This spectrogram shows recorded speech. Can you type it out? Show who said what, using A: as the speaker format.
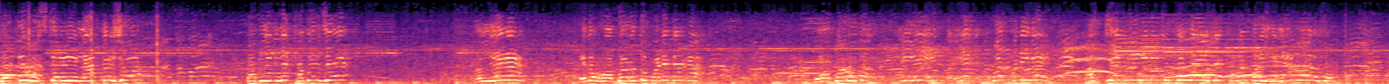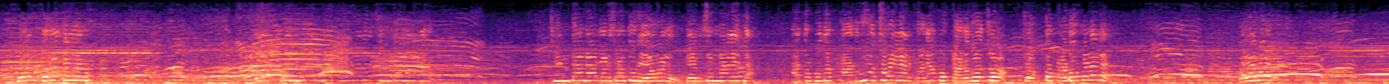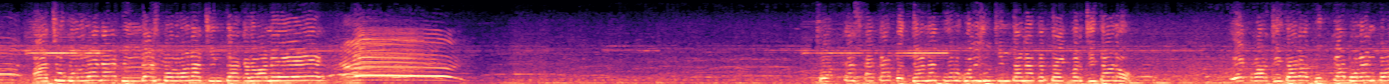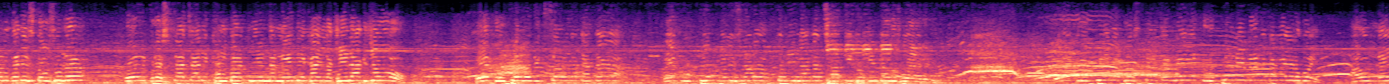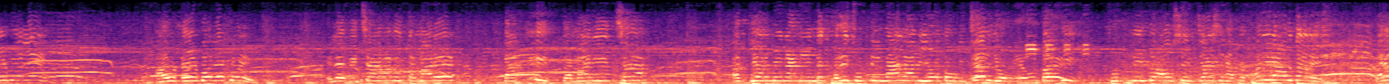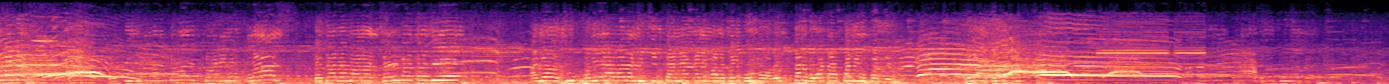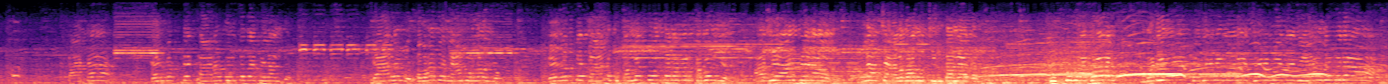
A: ખોટી ઉશ્કેરણી ના કરશો પબ્લિક ને ખબર છે. સમજ્યા ને? એ તો હોભરું તો પડે કાકા. હોભરું તો ખબર પડી ગઈ. અત્યાર મહિને ચૂકી જાય છે ખબર પડી ગઈ. ના બોલો છો. ફોન કરો તમારું. ચિંતા ના કરશો, તું રહેવાનું. ટેન્શન ના લેતા. આ તો બધો કાઢવો છો યાર. ગળાપો કાઢવો છો. ચોક તો કાઢવો પડે ને. સાચું બોલવાના, બિંદાસ બોલવાના, ચિંતા કરવાની. ચોક્કસ કાકા, બધાને કોલ ખોલીશું, ચિંતા ના કરતા. એકવાર જીતાડો. એકવાર જીતાડો. ભૂક્કા બોલાઈને ફોન કરીશ, કહું છું ને, કોઈ ભ્રષ્ટાચારી ખંભાતની અંદર નહીં દેખાય, લખી રાખજો. એક રૂપિયાનો રિક્ષા વાળો કાકા, એક રૂપિયો પોલીસ વાળો હપ્તો નહીં માંગે છાતી ઠોકી બોલું છું એક રૂપિયાનો ભ્રષ્ટાચાર નહીં, એક રૂપિયો નહીં માંગે તમારે કોઈ. આવું નહીં બોલે. આવું નહીં બોલે કોઈ. એટલે વિચારવાનું તમારે બાકી તમારી ઈચ્છા અગિયાર મહિનાની અંદર ફરી ચૂંટણી ના લાવી હોય તો વિચારજો. બાકી ચૂંટણી તો આવશે જશે આપણે ફરી આવતા રહીશ. બરાબર ને? પાણીનો ગ્લાસ. બધાને મારા જય માતાજી. અને હજુ ફરી આવવાના છે ચિંતા ના કરી. મારે ભાઈ બહુ મોડો તાર વોટ આપવાની ઉંમર નહીં કાકા દર વખતે ગાળો બોલતા cinta ni akan hukum apa?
